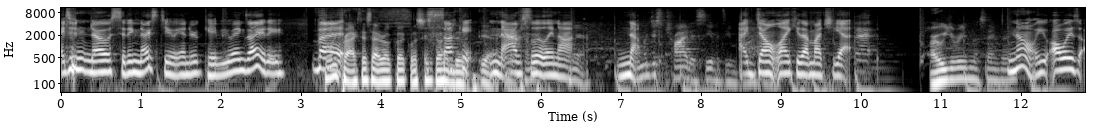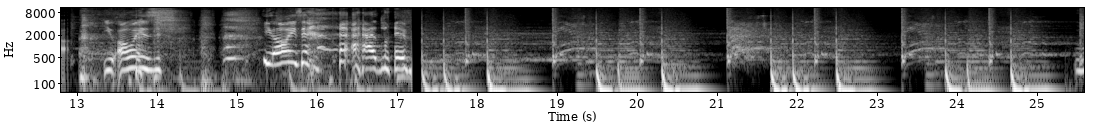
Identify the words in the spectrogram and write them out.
I didn't know sitting next to you, Andrew, gave you anxiety. But Can we practice that real quick? Let's just go ahead and do it. n- absolutely not. Here. No, I'm gonna just try to see if it's even. I don't like you that much yet. Are you reading the same thing? No, you always, you always, you always ad lib.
